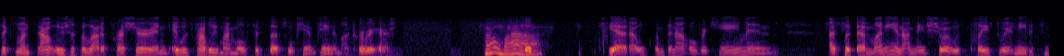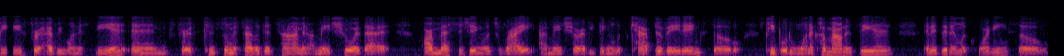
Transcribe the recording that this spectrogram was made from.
six months out, it was just a lot of pressure, and it was probably my most successful campaign in my career. Oh, wow. So, yeah, that was something I overcame, and I put that money and I made sure it was placed where it needed to be for everyone to see it and for consumers to have a good time. And I made sure that our messaging was right. I made sure everything looked captivating so people would want to come out and see it, and it didn't look corny. So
